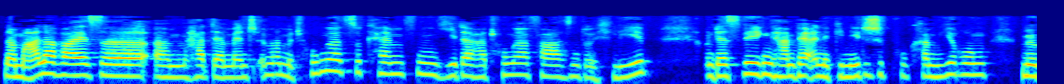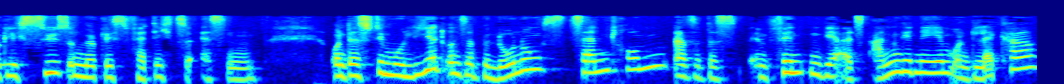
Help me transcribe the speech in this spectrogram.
Normalerweise ähm, hat der Mensch immer mit Hunger zu kämpfen. Jeder hat Hungerphasen durchlebt und deswegen haben wir eine genetische Programmierung, möglichst süß und möglichst fettig zu essen. Und das stimuliert unser Belohnungszentrum. Also das empfinden wir als angenehm und lecker.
